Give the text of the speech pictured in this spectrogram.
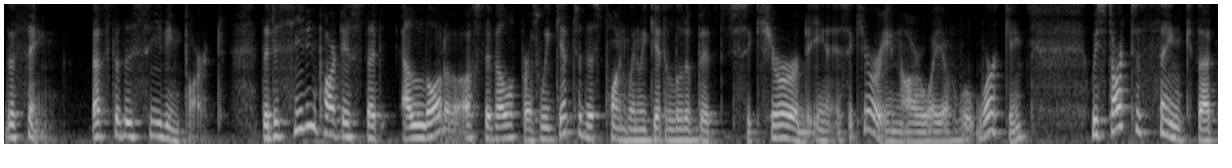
the thing. That's the deceiving part. The deceiving part is that a lot of us developers, we get to this point when we get a little bit secured in, secure in our way of working, we start to think that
